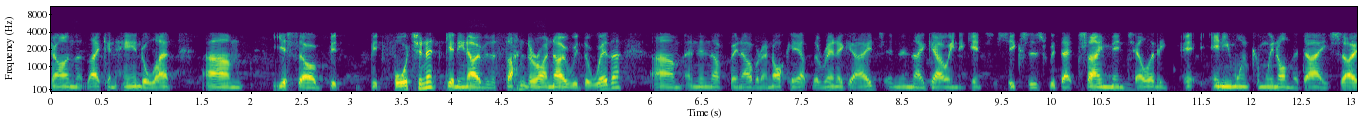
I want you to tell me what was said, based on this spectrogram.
shown that they can handle that. Um, yes, they are a bit bit fortunate getting over the Thunder, I know, with the weather, um, and then they've been able to knock out the Renegades, and then they go in against the Sixers with that same mentality. Anyone can win on the day, so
